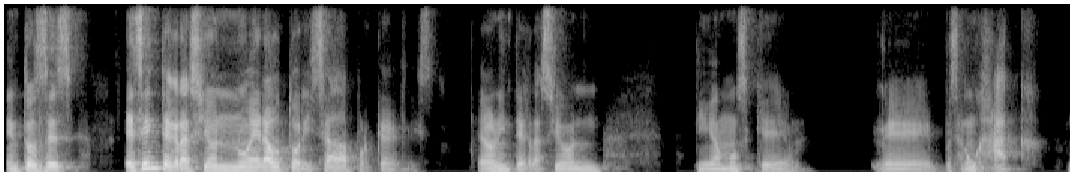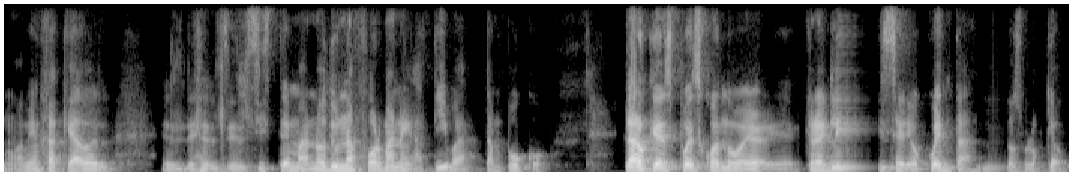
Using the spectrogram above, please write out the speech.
Entonces, esa integración no era autorizada por Craigslist. Era una integración, digamos que, eh, pues era un hack, ¿no? Habían hackeado el, el, sistema, no de una forma negativa tampoco. Claro que después cuando eh, Craigslist se dio cuenta, los bloqueó,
